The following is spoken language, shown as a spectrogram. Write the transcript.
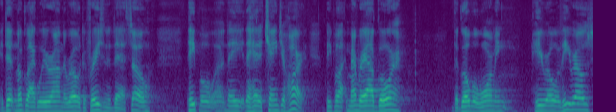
It didn't look like we were on the road to freezing to death. So, people uh, they they had a change of heart. People remember Al Gore, the global warming hero of heroes.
